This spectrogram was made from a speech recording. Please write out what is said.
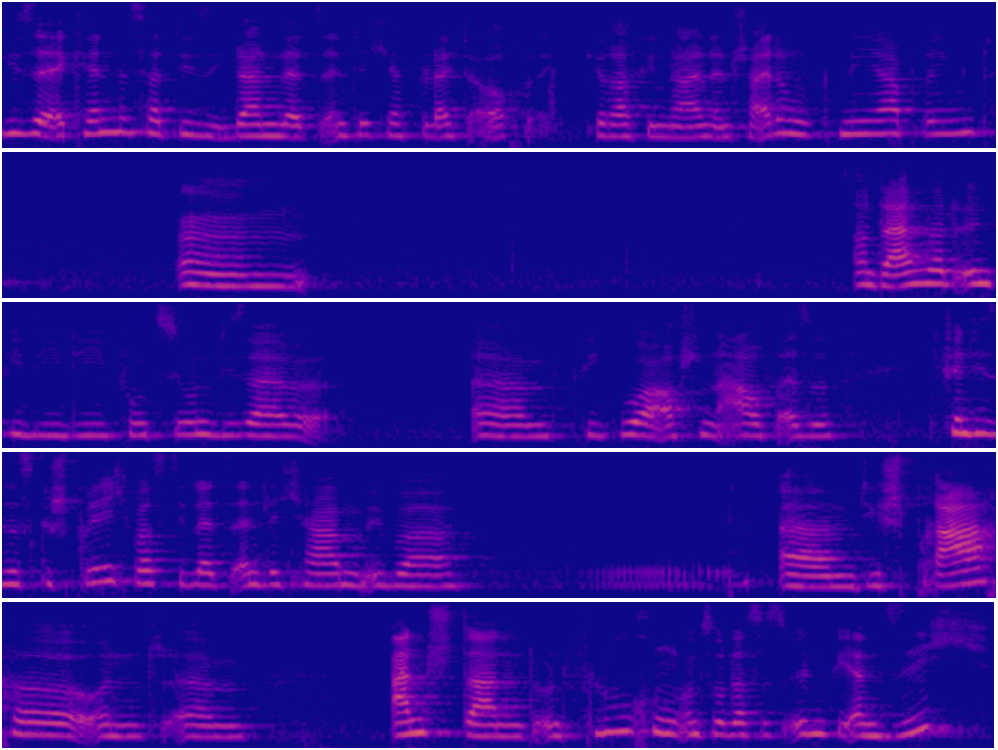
diese Erkenntnis hat, die sie dann letztendlich ja vielleicht auch ihrer finalen Entscheidung näher bringt. Ähm und da hört irgendwie die, die Funktion dieser ähm, Figur auch schon auf. Also ich finde dieses Gespräch, was die letztendlich haben über ähm, die Sprache und ähm, Anstand und Fluchen und so, das ist irgendwie an sich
